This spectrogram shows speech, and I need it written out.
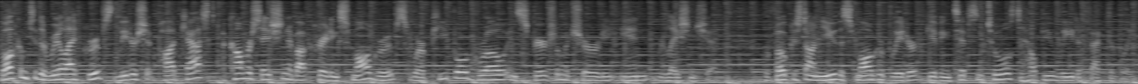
Welcome to the Real Life Groups Leadership Podcast, a conversation about creating small groups where people grow in spiritual maturity in relationship. We're focused on you, the small group leader, giving tips and tools to help you lead effectively.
